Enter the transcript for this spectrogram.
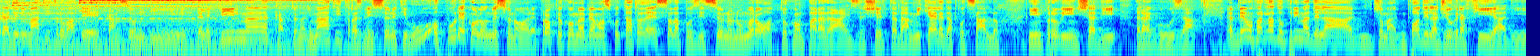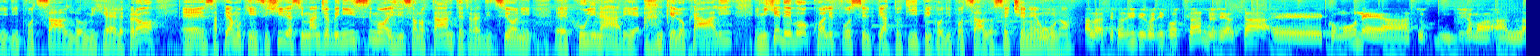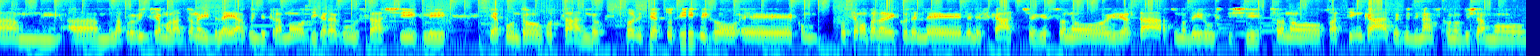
di Radio Animati trovate canzoni di telefilm, cartoni animati, trasmissioni tv oppure colonne sonore, proprio come abbiamo ascoltato adesso la posizione numero 8 con Paradise, scelta da Michele da Pozzallo in provincia di Ragusa. Abbiamo parlato prima della, insomma, un po' della geografia di, di Pozzallo, Michele, però eh, sappiamo che in Sicilia si mangia benissimo, esistono tante tradizioni eh, culinarie anche locali e mi chiedevo quale fosse il piatto tipico di Pozzallo, se ce n'è uno. Allora, il piatto tipico di Pozzallo in realtà è comune a tut- diciamo, alla, mm, alla provincia, diciamo, la zona Iblea, quindi tra Modica, Ragusa, Scicli e appunto Pozzallo. Poi il piatto tipico, eh, com- possiamo parlare ecco, delle, delle scacce che sono in realtà sono dei rustici, sono fatti in casa quindi nascono diciamo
